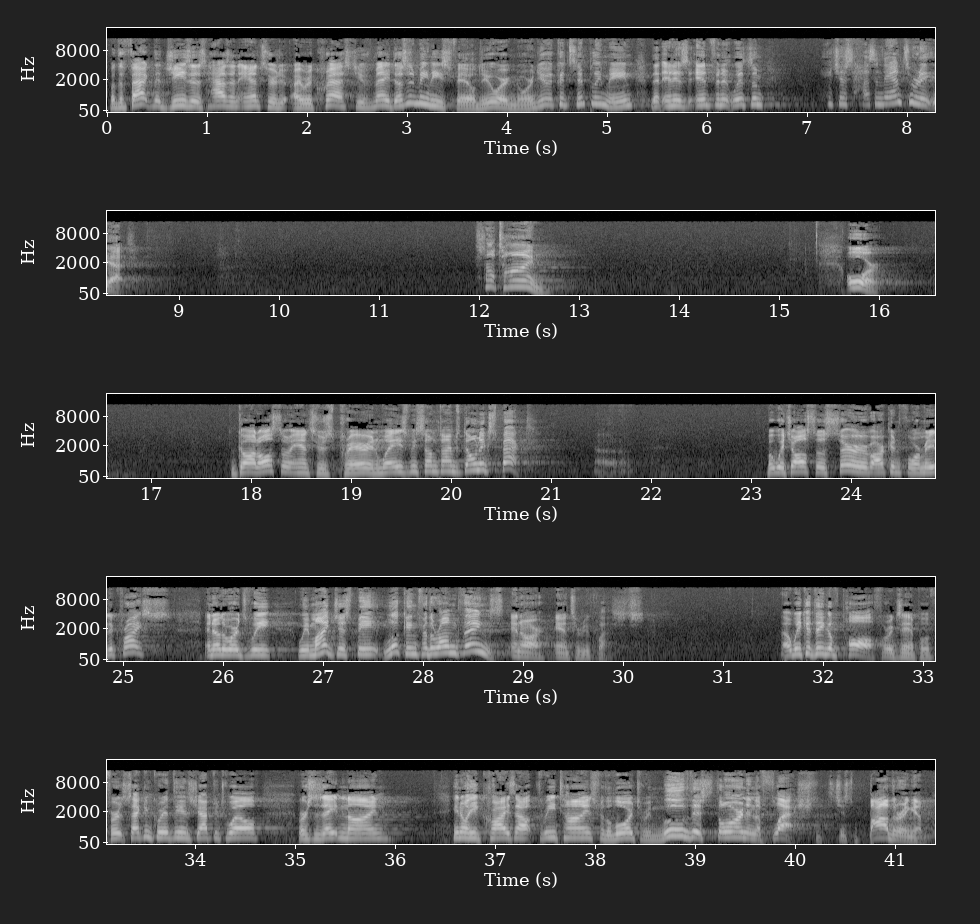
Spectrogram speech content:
But the fact that Jesus hasn't answered a request you've made doesn't mean he's failed you or ignored you. It could simply mean that in his infinite wisdom, he just hasn't answered it yet. It's not time. Or, God also answers prayer in ways we sometimes don't expect, uh, but which also serve our conformity to Christ. In other words, we, we might just be looking for the wrong things in our answer requests. Uh, we could think of Paul, for example, 2 Corinthians chapter 12, verses 8 and 9. You know, he cries out three times for the Lord to remove this thorn in the flesh. It's just bothering him.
